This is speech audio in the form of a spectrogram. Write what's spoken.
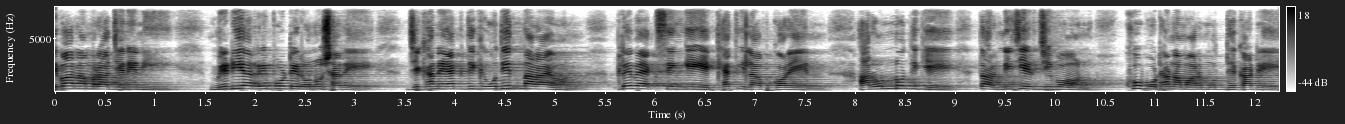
এবার আমরা জেনে নিই মিডিয়ার রিপোর্টের অনুসারে, যেখানে একদিকে উদিত নারায়ণ প্লেব্যাক সিঙ্গিংয়ে খ্যাতি লাভ করেন, আর অন্যদিকে তার নিজের জীবন খুব ওঠানামার মধ্যে কাটে।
